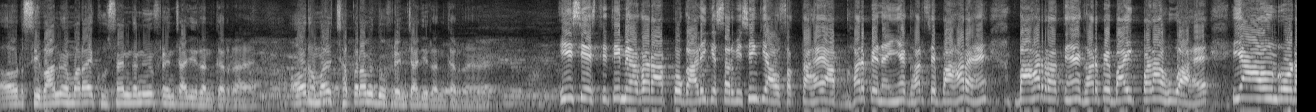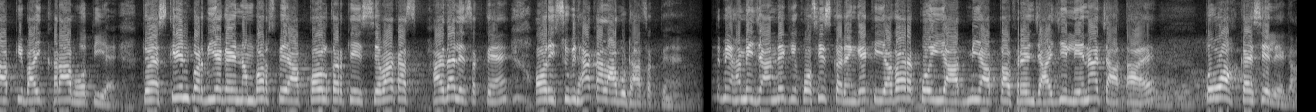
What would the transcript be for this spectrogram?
और सिवान में हमारा एक हुसैनगंज में फ्रेंचाइजी रन कर रहा है और हमारे छपरा में दो फ्रेंचाइजी रन कर रहे हैं। इस स्थिति में अगर आपको गाड़ी की सर्विसिंग की आवश्यकता है आप घर पे नहीं है घर से बाहर हैं बाहर रहते हैं घर पे बाइक पड़ा हुआ है या ऑन रोड आपकी बाइक खराब होती है तो स्क्रीन पर दिए गए नंबर्स पे आप कॉल करके इस सेवा का फ़ायदा ले सकते हैं और इस सुविधा का लाभ उठा सकते हैं। अंत में हमें जानने की कोशिश करेंगे कि अगर कोई आदमी आपका फ्रेंचाइजी लेना चाहता है तो वह कैसे लेगा?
